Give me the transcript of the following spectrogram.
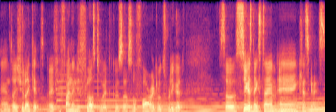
and if you like it, if you find any flaws to it, because so far it looks really good. So see you guys next time and class guys.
